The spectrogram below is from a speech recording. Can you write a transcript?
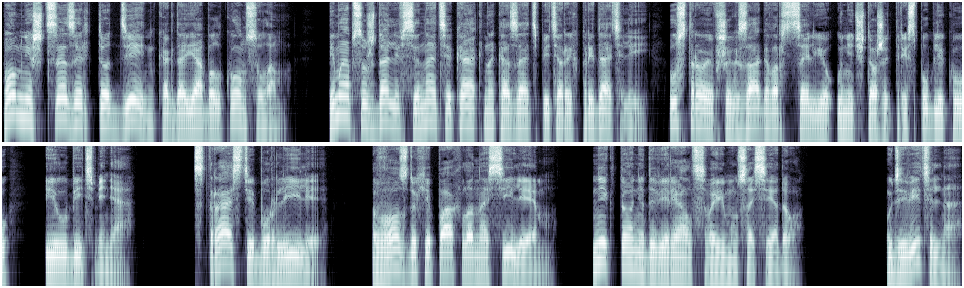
Помнишь, Цезарь, тот день, когда я был консулом, и мы обсуждали в Сенате, как наказать пятерых предателей, устроивших заговор с целью уничтожить республику и убить меня. Страсти бурлили, в воздухе пахло насилием, никто не доверял своему соседу. Удивительно,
